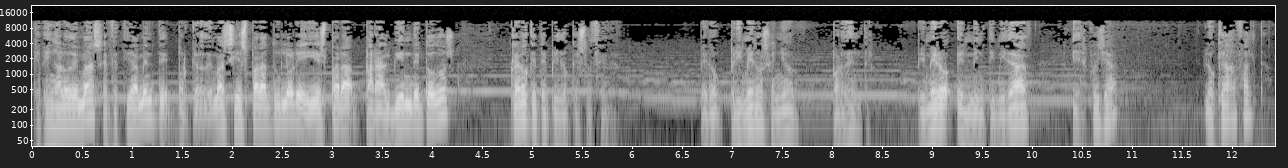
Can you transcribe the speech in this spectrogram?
Que venga lo demás, efectivamente, porque lo demás si es para tu gloria y es para, para el bien de todos, claro que te pido que suceda. Pero primero, Señor, por dentro. Primero en mi intimidad y después ya lo que haga falta.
